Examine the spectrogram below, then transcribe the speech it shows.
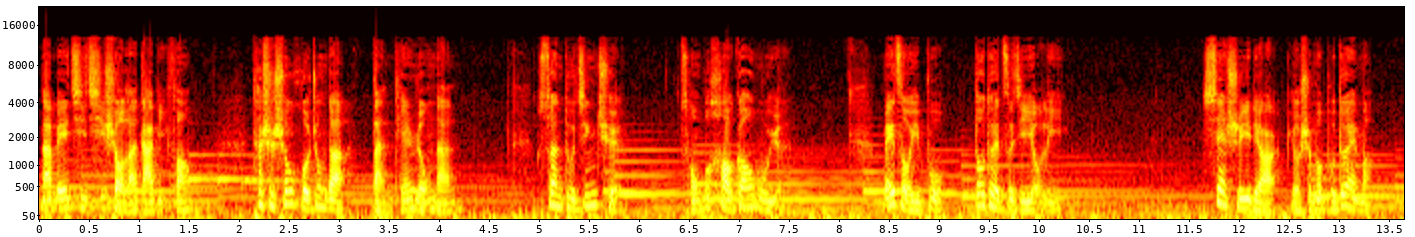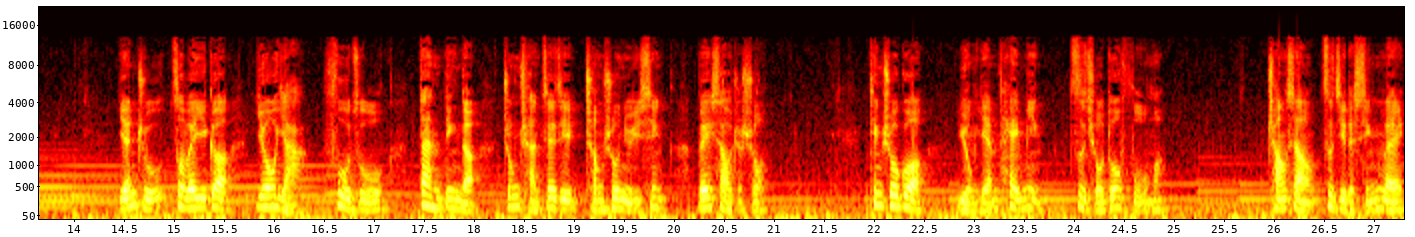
拿围棋棋手来打比方，他是生活中的坂田荣男，算度精确，从不好高骛远，每走一步都对自己有利。现实一点儿有什么不对吗？颜竹作为一个优雅、富足、淡定的中产阶级成熟女性，微笑着说：“听说过永言配命、自求多福吗？常想自己的行为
